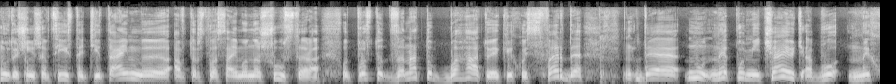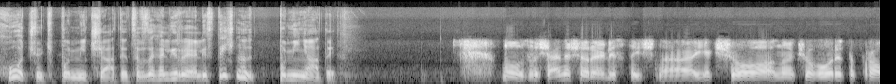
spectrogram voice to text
Ну точніше, в цій статті Тайм е, авторства Саймона Шустера. От просто занадто багато якихось сфер, де, де ну не помічають або не хочуть помічати. Це взагалі реалістично поміняти. Ну, звичайно, що реалістично. А Якщо ну, якщо говорити про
